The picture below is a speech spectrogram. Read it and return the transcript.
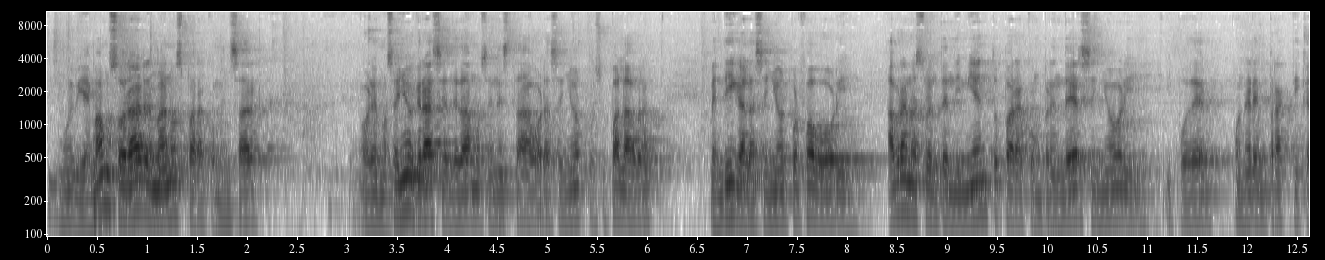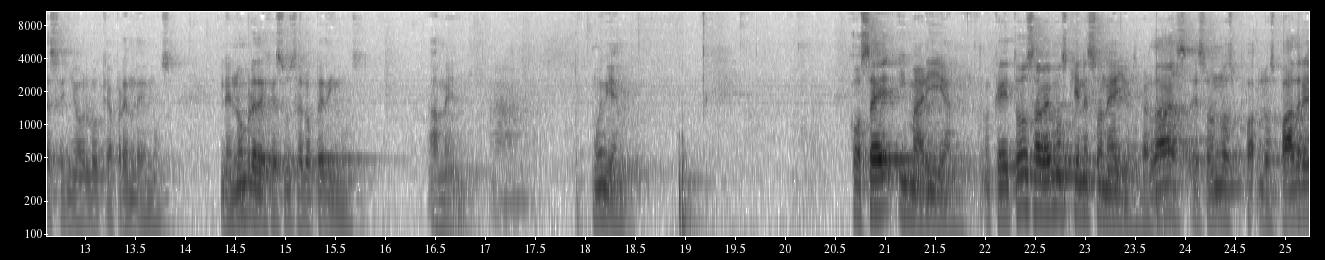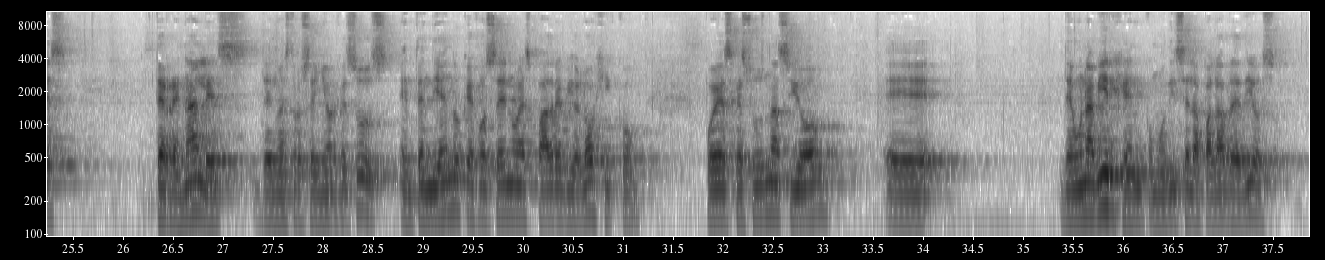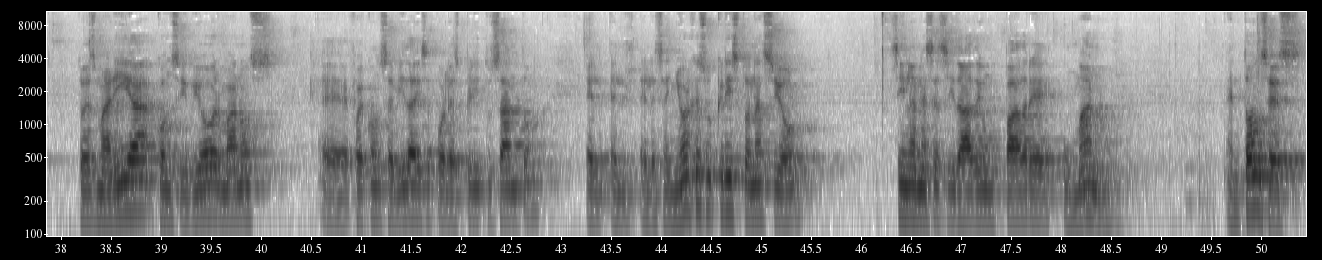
Muy bien, vamos a orar hermanos para comenzar. Oremos, Señor, gracias le damos en esta hora, Señor, por su palabra. Bendígala, Señor, por favor, y abra nuestro entendimiento para comprender, Señor, y, y poder poner en práctica, Señor, lo que aprendemos. En el nombre de Jesús se lo pedimos. Amén. Muy bien. José y María. Okay, todos sabemos quiénes son ellos, ¿verdad? Son los, los padres terrenales de nuestro Señor Jesús, entendiendo que José no es padre biológico, pues Jesús nació eh, de una virgen, como dice la palabra de Dios. Entonces María concibió, hermanos, eh, fue concebida, dice, por el Espíritu Santo. El, el, el Señor Jesucristo nació sin la necesidad de un padre humano. Entonces,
